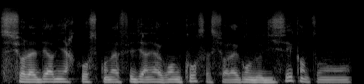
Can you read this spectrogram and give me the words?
sur la dernière course qu'on a fait, dernière grande course, sur la Grande Odyssée, quand on...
